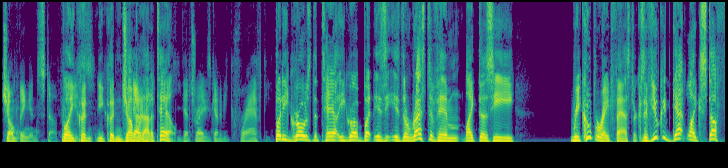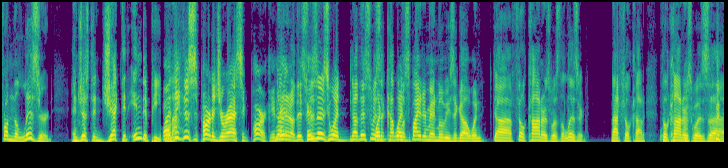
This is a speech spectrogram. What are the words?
jumping and stuff, Well, he couldn't. He couldn't jump without be- a tail. That's right. He's got to be crafty. But he grows the tail. He grow. But is is the rest of him like? Does he recuperate faster? Because if you could get like stuff from the lizard and just inject it into people, Well, I think this is part of Jurassic Park. No, no, no. This was this what no. This was what- a couple what- of Spider-Man movies ago when uh, Phil Connors was the lizard. Not Phil Connors. Phil Connors was uh,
